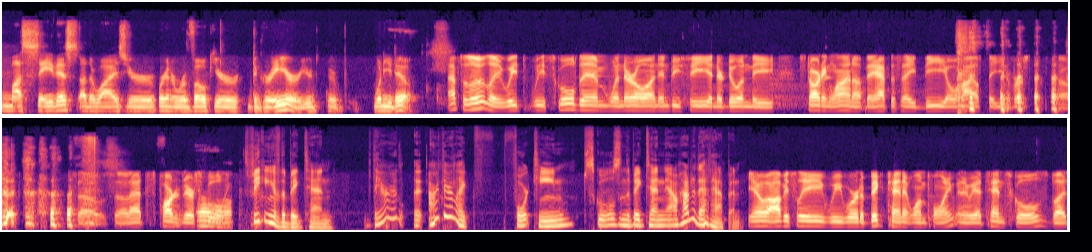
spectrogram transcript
must say this, otherwise you're we're going to revoke your degree, or you're, or what do you do? Absolutely. We we school them when they're on NBC and they're doing the starting lineup. They have to say the Ohio State University. So, so so that's part of their oh. schooling. Oh. Speaking of the Big Ten, there aren't there like fourteen schools in the Big Ten now? How did that happen? You know, obviously we were the Big Ten at one point, and we had ten schools. But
